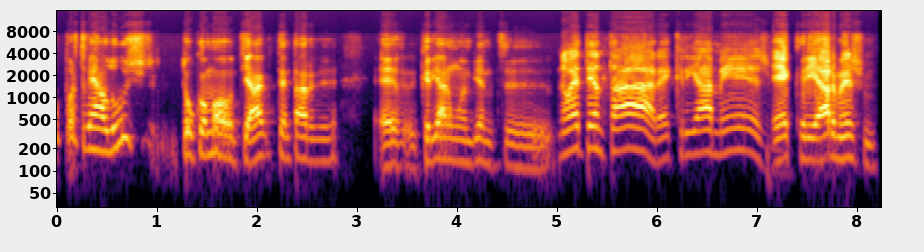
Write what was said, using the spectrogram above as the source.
o Porto vem à luz, estou como o Tiago, tentar eh, criar um ambiente. Não é tentar, é criar mesmo. É criar mesmo.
